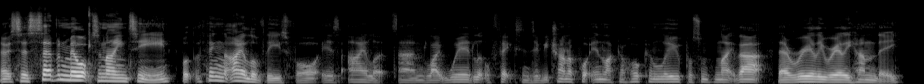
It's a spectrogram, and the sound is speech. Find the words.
Now it says 7mm up to 19, but the thing that I love these for is eyelets and like weird little fixings. If you're trying to put in like a hook and loop or something like that, they're really, really handy.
